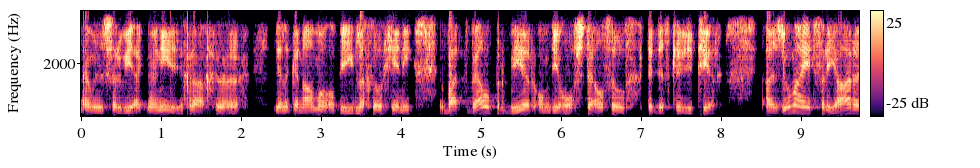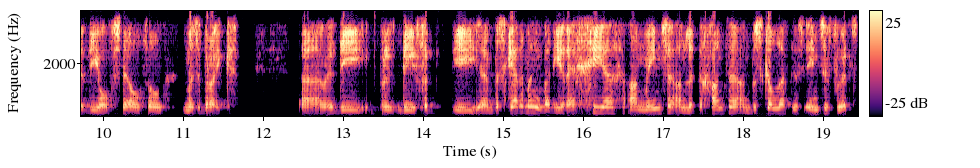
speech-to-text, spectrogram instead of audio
ouens vir wie ek nou nie graag uh, lelike name op die lig wil gee nie, wat wel probeer om die hofstelsel te diskrediteer. Uh, Zuma het vir jare die hofstelsel misbruik. Uh die die die, die uh, beskerming wat die reg gee aan mense, aan litigante, aan beskuldigdes ensovoorts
